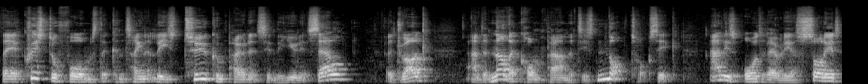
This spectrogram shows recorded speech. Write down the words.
They are crystal forms that contain at least two components in the unit cell, a drug and another compound that is not toxic and is ordinarily a solid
